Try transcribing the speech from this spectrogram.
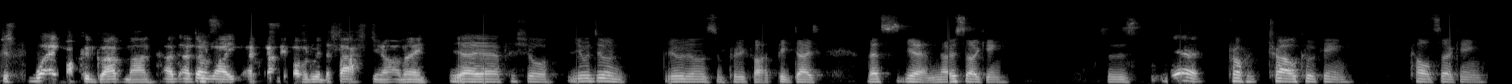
just whatever I could grab, man. I, I don't That's- like I can't be bothered with the faff. Do you know what I mean? Yeah, yeah, for sure. You were doing, you were doing some pretty big days. That's yeah, no soaking. So there's Yeah. proper trail cooking, cold soaking,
